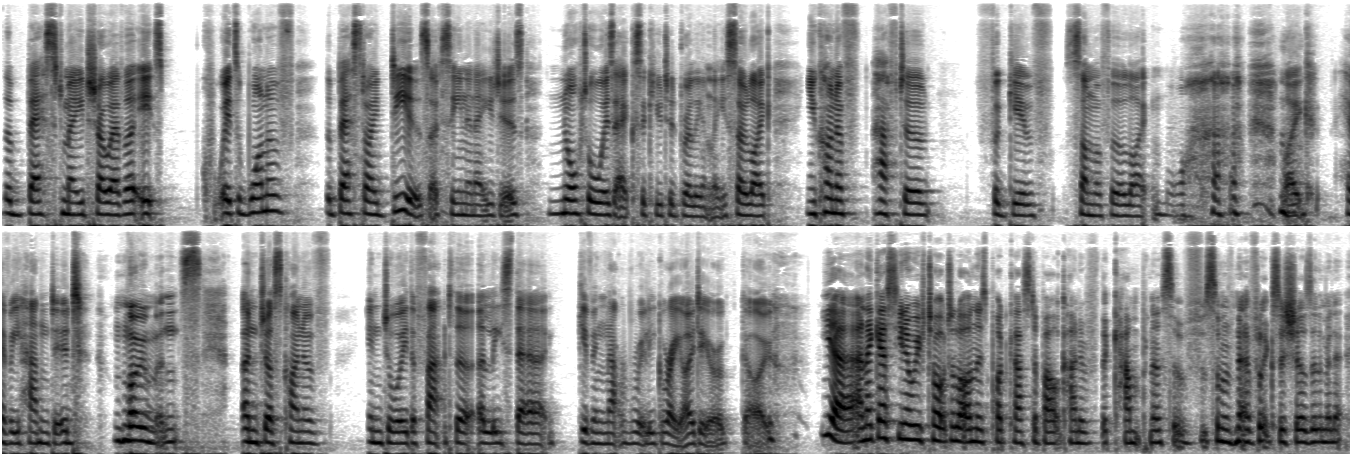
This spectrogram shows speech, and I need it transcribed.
the best made show ever. It's it's one of the best ideas I've seen in ages, not always executed brilliantly. So like you kind of have to forgive some of the like more like heavy-handed moments and just kind of enjoy the fact that at least they're giving that really great idea a go. Yeah, and I guess you know we've talked a lot on this podcast about kind of the campness of some of Netflix's shows at the minute. Oh,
